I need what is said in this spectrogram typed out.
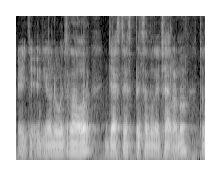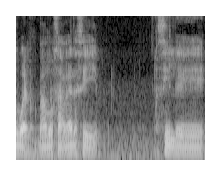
eh, llegó el nuevo entrenador, ya estés pensando en echarlo, ¿no? Entonces, bueno, vamos a ver si, si le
